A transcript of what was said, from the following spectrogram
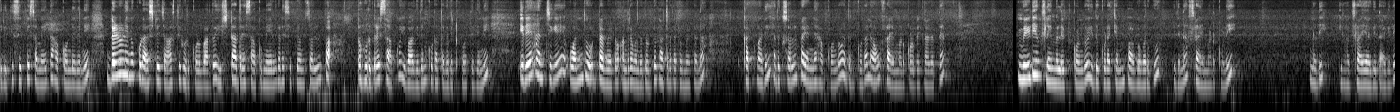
ಈ ರೀತಿ ಸಿಪ್ಪೆ ಸಮೇತ ಹಾಕ್ಕೊಂಡಿದ್ದೀನಿ ಬೆಳ್ಳುಳ್ಳಿನೂ ಕೂಡ ಅಷ್ಟೇ ಜಾಸ್ತಿ ಹುರ್ಕೊಳ್ಬಾರ್ದು. ಇಷ್ಟ ಆದರೆ ಸಾಕು. ಮೇಲ್ಗಡೆ ಸಿಪ್ಪೆ ಒಂದು ಸ್ವಲ್ಪ ಹುರಿದ್ರೆ ಸಾಕು. ಇವಾಗ ಇದನ್ನು ಕೂಡ ತೆಗೆದಿಟ್ಕೊಳ್ತಿದ್ದೀನಿ. ಇದೇ ಹಂಚಿಗೆ ಒಂದು ಟೊಮೆಟೊ, ಅಂದರೆ ಒಂದು ದೊಡ್ಡ ಗಾತ್ರದ ಟೊಮೆಟೊನ ಕಟ್ ಮಾಡಿ ಅದಕ್ಕೆ ಸ್ವಲ್ಪ ಎಣ್ಣೆ ಹಾಕ್ಕೊಂಡು ಅದನ್ನು ಕೂಡ ನಾವು ಫ್ರೈ ಮಾಡ್ಕೊಳ್ಬೇಕಾಗತ್ತೆ. ಮೀಡಿಯಮ್ ಫ್ಲೇಮಲ್ಲಿ ಇಟ್ಕೊಂಡು ಇದು ಕೂಡ ಕೆಂಪಾಗೋವರೆಗೂ ಇದನ್ನು ಫ್ರೈ ಮಾಡ್ಕೊಳ್ಳಿ. ನೋಡಿ, ಇವಾಗ ಫ್ರೈ ಆಗಿದ್ದಾಗಿದೆ.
